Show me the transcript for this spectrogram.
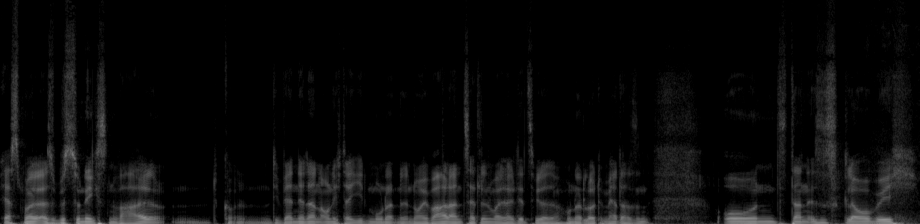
erstmal, also bis zur nächsten Wahl, die werden ja dann auch nicht da jeden Monat eine neue Wahl anzetteln, weil halt jetzt wieder 100 Leute mehr da sind. Und dann ist es, glaube ich,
